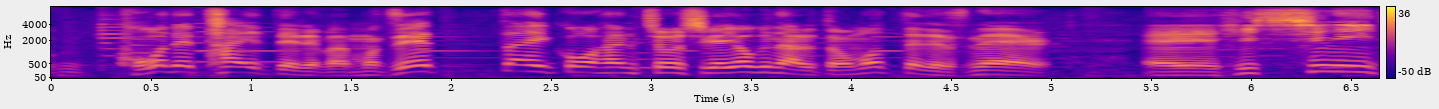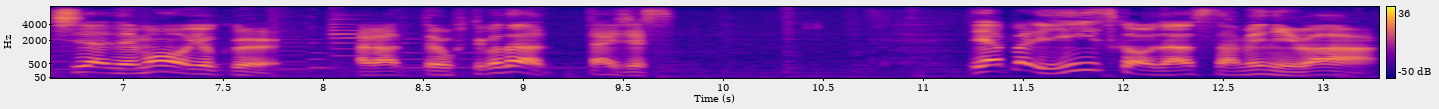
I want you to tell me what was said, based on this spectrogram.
うここで耐えてればもう絶対後半調子が良くなると思ってですね、えー、必死に1打でもよく上がっておくってことが大事です。やっぱりいいスコアを出すためには、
